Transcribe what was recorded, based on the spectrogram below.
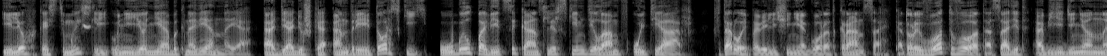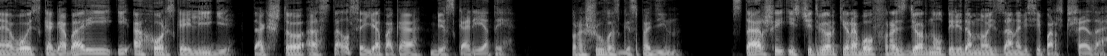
и легкость мыслей у нее необыкновенная. А дядюшка Андрей Торский убыл по вице-канцлерским делам в Ультиар, второй по величине город Кранца, который вот-вот осадит объединенное войско Габарии и Ахорской лиги. Так что остался я пока без кареты. «Прошу вас, господин». Старший из четверки рабов раздернул передо мной занавеси портшеза.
